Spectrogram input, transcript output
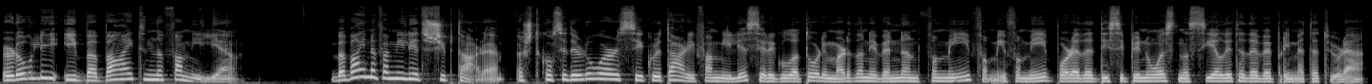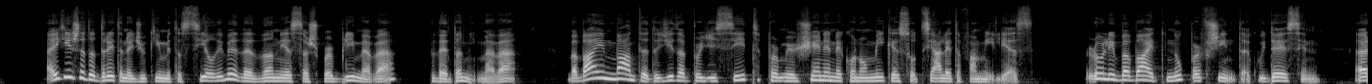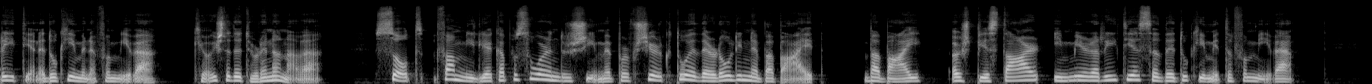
Roli i babait në familje. Babai në familjet shqiptare është konsideruar si kryetari i familjes, si rregullator i marrëdhënieve nënë-fëmijë, fëmijë-fëmijë, por edhe disiplinues në sjelljet dhe veprimet e tyre. Ai kishte të drejtën e gjykimit të sjelljeve dhe dhënies së shpërblimeve dhe dënimeve. Babai mbante të gjitha përgjegjësitë për mirëqenien ekonomike e sociale të familjes. Roli i babait nuk përfshinte kujdesin, rritjen, edukimin e fëmijëve. Kjo ishte detyrë e nënave. Sot, familja ka pësuar ndryshime, përfshirë këtu edhe rolin e babait. Babai është pjesëtar i mirërritjes dhe edukimit të fëmijëve.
